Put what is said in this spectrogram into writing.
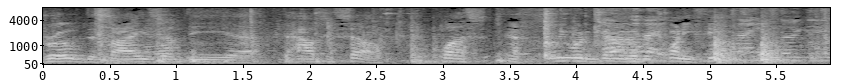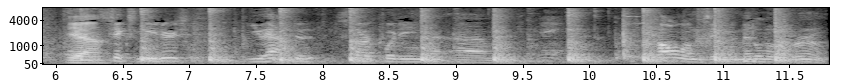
drove the size of the, uh, the house itself. Plus, if we would have gone over 20 feet, Yeah. six meters, you have to start putting um, columns in the middle of the room.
